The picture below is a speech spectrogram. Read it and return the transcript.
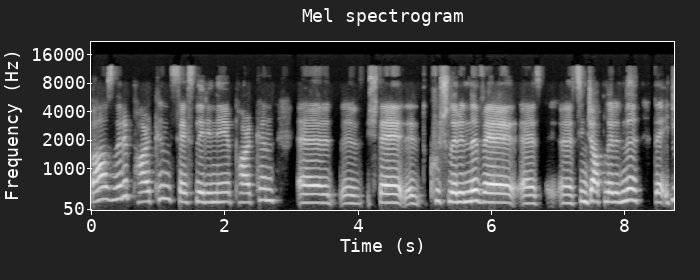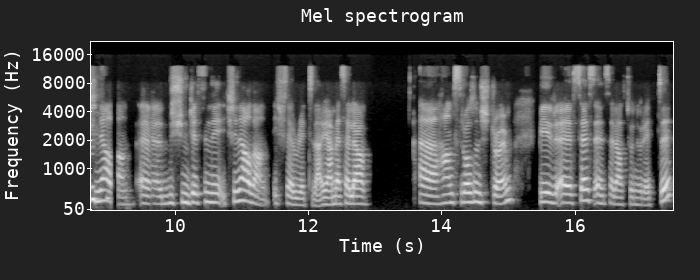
bazıları parkın seslerini, parkın e, e, işte e, kuşlarını ve e, e, sincaplarını da içine alan, e, düşüncesini içine alan işler ürettiler. Yani mesela Hans Rosenström bir e, ses enstalasyonu üretti.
